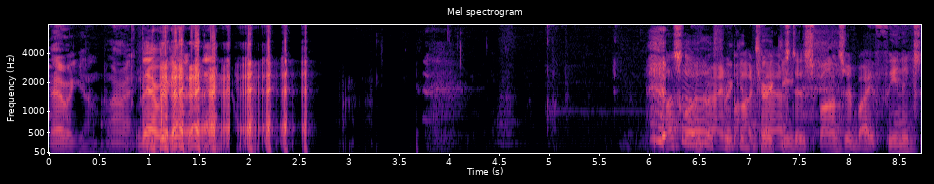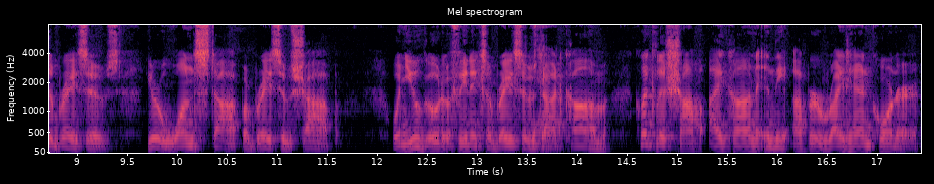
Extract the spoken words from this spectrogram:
There we go. All right. There we go. Yeah. Hustle and Grind freaking podcast turkey. is sponsored by Phoenix Abrasives, your one-stop abrasive shop. When you go to phoenixabrasives.com, click the shop icon in the upper right-hand corner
